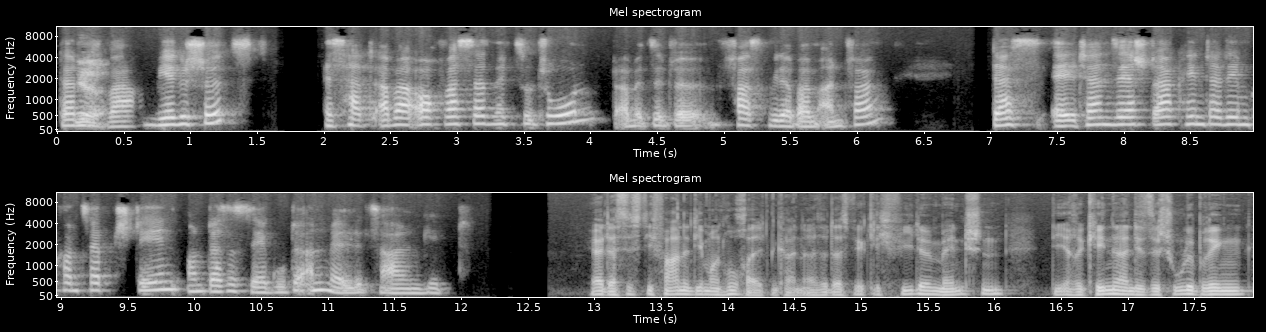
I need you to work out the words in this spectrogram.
Dadurch ja. waren wir geschützt. Es hat aber auch was damit zu tun, damit sind wir fast wieder beim Anfang, dass Eltern sehr stark hinter dem Konzept stehen und dass es sehr gute Anmeldezahlen gibt. Ja, das ist die Fahne, die man hochhalten kann. Also, dass wirklich viele Menschen, die ihre Kinder in diese Schule bringen,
